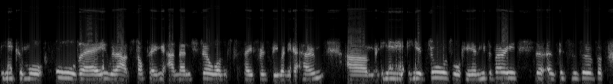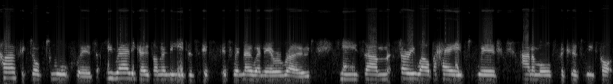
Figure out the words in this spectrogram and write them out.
he can walk all day without stopping and then still wants to play frisbee when you get home. Um, he, he adores walking and he's a very, it's a sort of a perfect dog to walk with. He rarely goes on a lead as if, if we're nowhere near a road. He's um, very well behaved with animals because we've got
